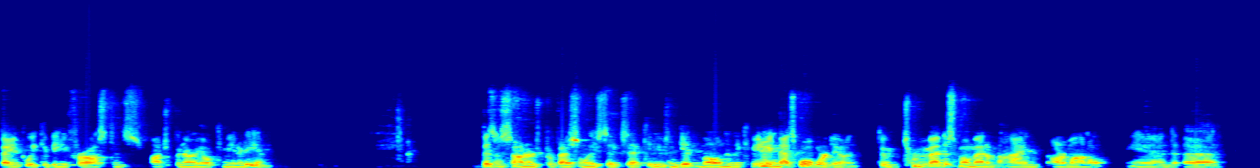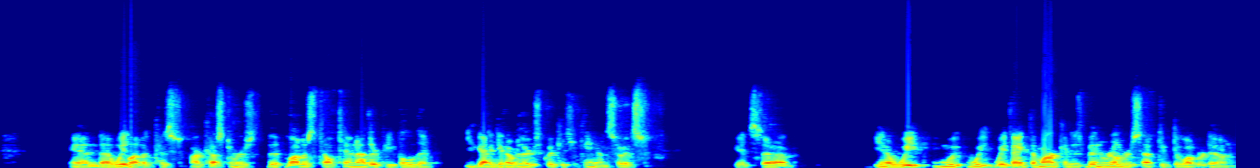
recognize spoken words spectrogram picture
bank we could be for Austin's entrepreneurial community and business owners, professionals, executives, and get involved in the community. And that's what we're doing. There's tremendous momentum behind our model, and uh, and uh, we love it because our customers that love us tell ten other people that you got to get over there as quick as you can. So it's it's uh, you know we, we we think the market has been real receptive to what we're doing.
